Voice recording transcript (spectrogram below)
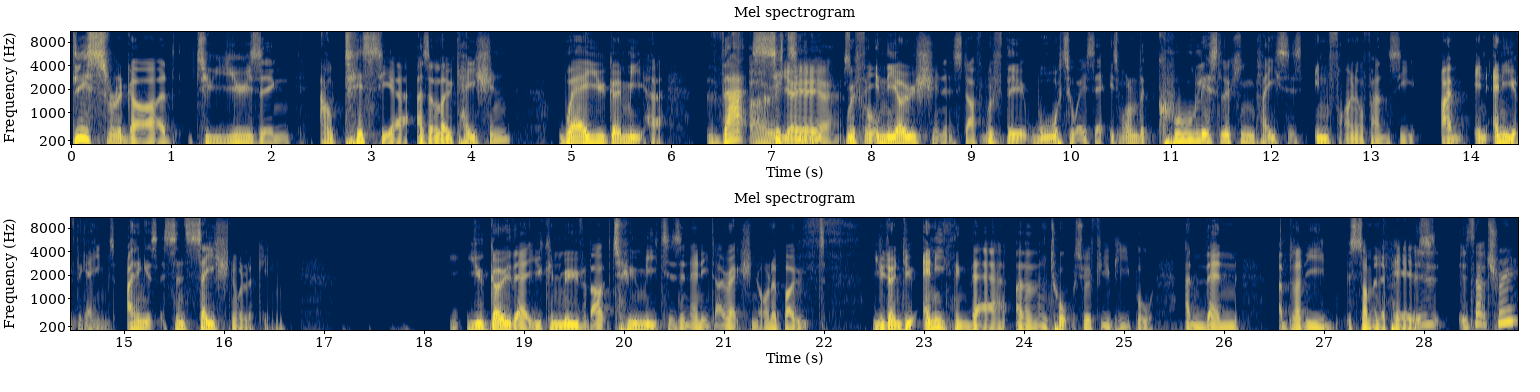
disregard to using Altissia as a location where you go meet her. That Oh, city yeah, yeah. It's with cool. Mm. in the ocean and stuff with the waterways there is one of the coolest looking places in Final Fantasy. I'm in any of the games. I think it's sensational looking you go there, you can move about two meters in any direction on a boat. You don't do anything there other than talk to a few people, and then a bloody summon appears. Is, is that true?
